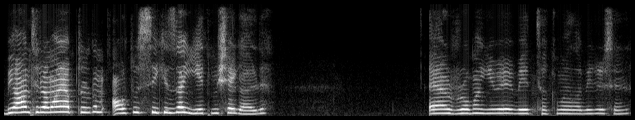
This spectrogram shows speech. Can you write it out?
Bir antrenman yaptırdım 68'den 70'e geldi. Eğer Roma gibi bir takım alabilirseniz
